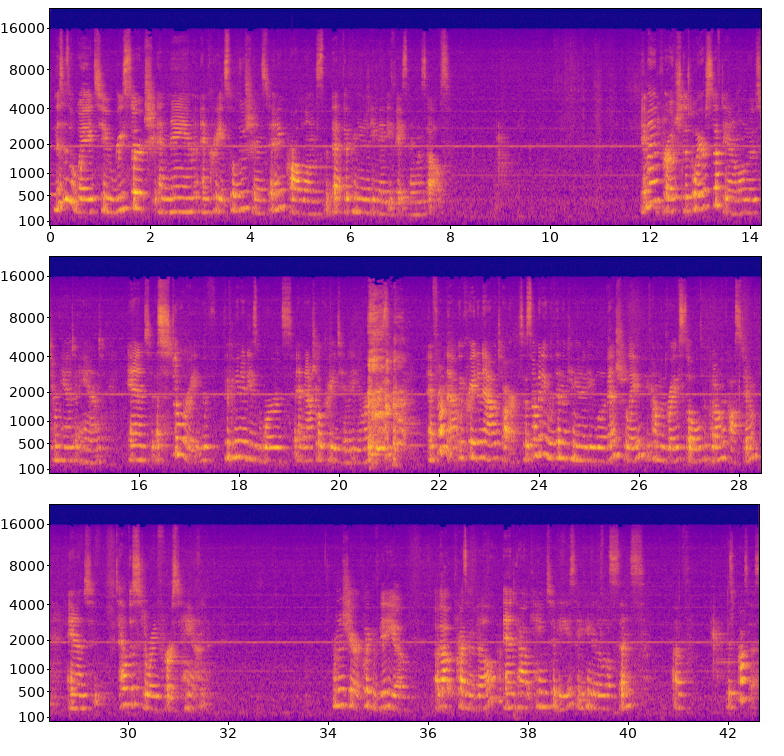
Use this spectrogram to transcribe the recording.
And this is a way to research and name and create solutions to any problems that the community may be facing themselves. In my approach, the toy or stuffed animal moves from hand to hand, and a story with the community's words and natural creativity emerges. And from that, we create an avatar. So somebody within the community will eventually become a brave soul to put on the costume and tell the story firsthand. I'm going to share a quick video about Presentville and how it came to be so you can get a little sense of this process.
